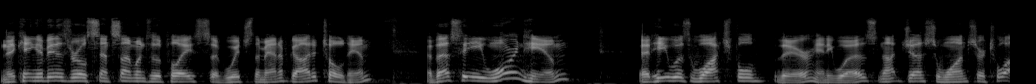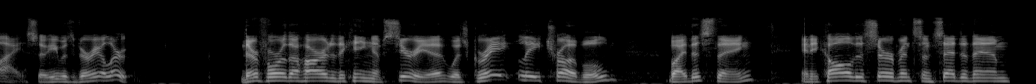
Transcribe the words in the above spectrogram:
And the king of Israel sent someone to the place of which the man of God had told him. And thus he warned him that he was watchful there, and he was, not just once or twice. So he was very alert. Therefore, the heart of the king of Syria was greatly troubled by this thing, and he called his servants and said to them,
